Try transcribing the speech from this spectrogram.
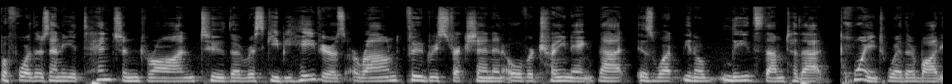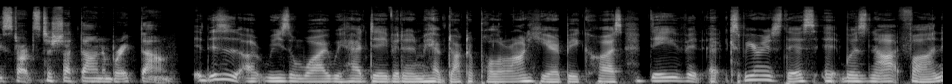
before there's any attention drawn to the risky behaviors around food restriction and overtraining. That is what, you know, leads them to that point where their body starts to shut down and break down. This is a reason why we had David and we have Dr. Paula on here because David experienced this. It was not fun,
